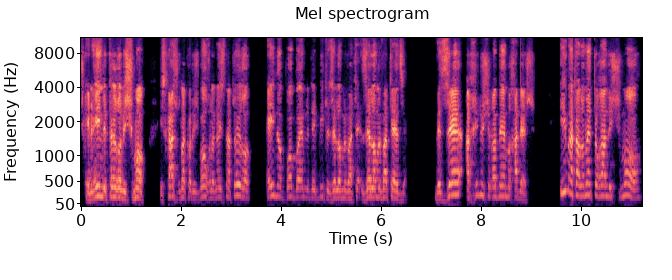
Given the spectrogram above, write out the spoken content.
שכן דתוירו לשמו, התקשרות לקודש ברוך הוא לנויס נתוירו, אינו בו בוהם לידי ביטוי, זה לא זה לא מבטא את זה. וזה החידוש שרב מאיר מחדש. אם אתה לומד תורה לשמו,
